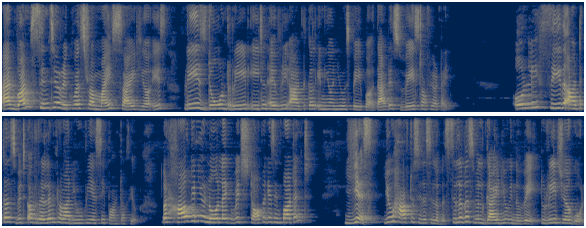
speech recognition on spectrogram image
and one sincere request from my side here is please don't read each and every article in your newspaper. That is waste of your time. Only see the articles which are relevant from our UPSC point of view. But how can you know like which topic is important? Yes you have to see the syllabus. Syllabus will guide you in the way to reach your goal.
